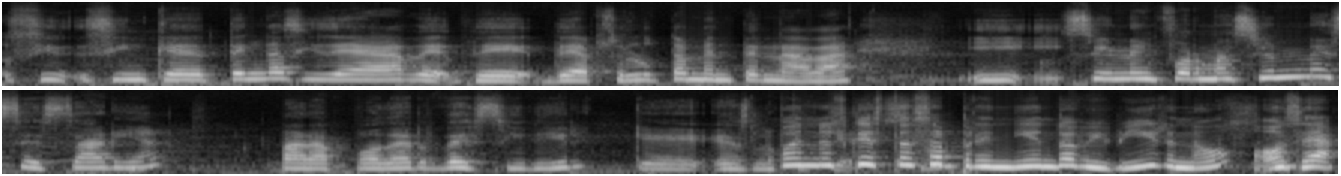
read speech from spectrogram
sin, sin que tengas idea de, de- de absolutamente nada y, y- Sin la información necesaria para poder decidir qué es lo Bueno, que es que estás ¿no? aprendiendo a vivir, ¿no? O sea,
